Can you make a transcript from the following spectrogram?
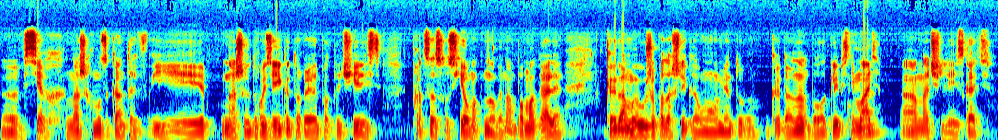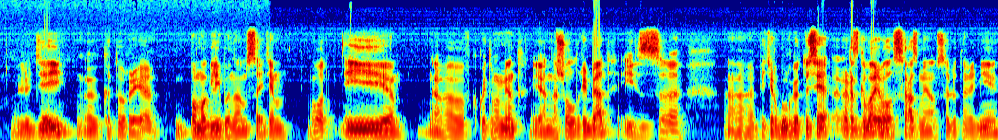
э, всех наших музыкантов и наших друзей, которые подключились к процессу съемок, много нам помогали. Когда мы уже подошли к тому моменту, когда надо было клип снимать, а, начали искать людей, э, которые помогли бы нам с этим. Вот. И в какой-то момент я нашел ребят из Э, Петербурга. То есть я разговаривал с разными абсолютно людьми.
